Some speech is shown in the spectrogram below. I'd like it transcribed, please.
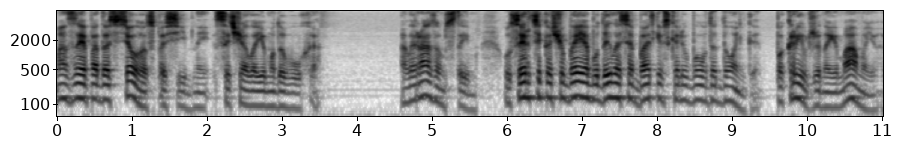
Мазепа до сього спосібний, сичала йому до вуха. Але разом з тим у серці Кочубея будилася батьківська любов до доньки, покривдженої мамою,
